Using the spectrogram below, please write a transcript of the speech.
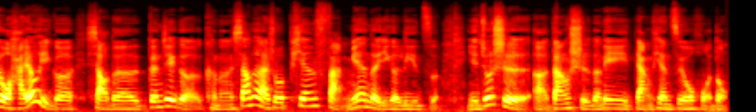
对我还有一个小的跟这个可能相对来说偏反面的一个例子，也就是呃当时的那两天自由活动，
